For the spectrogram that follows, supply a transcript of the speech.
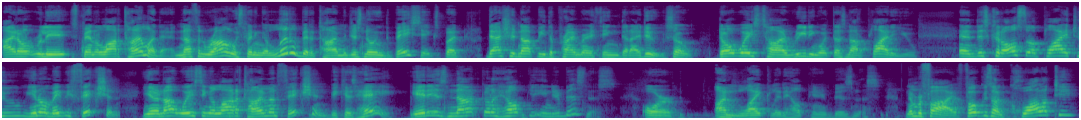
I don't really spend a lot of time on that. Nothing wrong with spending a little bit of time and just knowing the basics, but that should not be the primary thing that I do. So don't waste time reading what does not apply to you. And this could also apply to, you know, maybe fiction. You know, not wasting a lot of time on fiction because, hey, it is not going to help you in your business or unlikely to help you in your business. Number five, focus on quality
